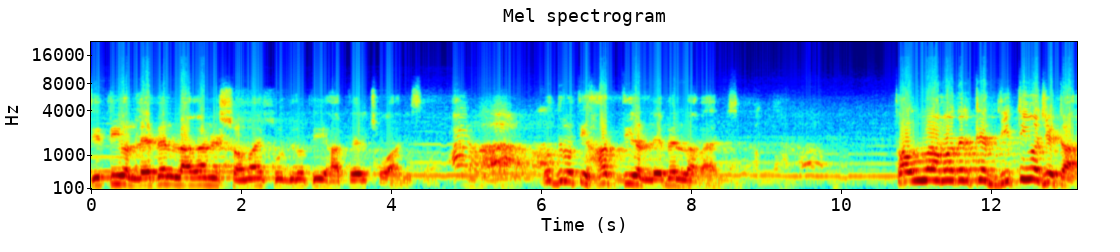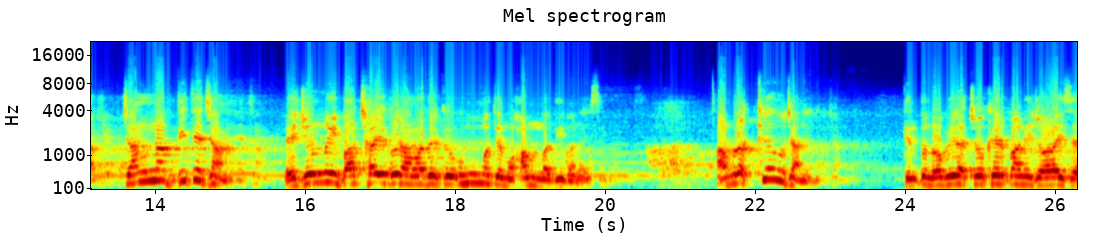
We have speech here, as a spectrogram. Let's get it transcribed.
তৃতীয় লেবেল লাগানোর সময় কুদরতি হাতের ছোঁয়া দিছে। কুদরতি হাত দিয়ে লেবেল লাগায় দিছে। আল্লাহ আমাদেরকে দ্বিতীয় যেটা, জান্নাত দিতে চান, এই জন্যই বাছাই করে আমাদেরকে উম্মতে মোহাম্মদী বানাইছে। আমরা কেউ জানি না, কিন্তু নবীরা চোখের পানি জড়াইছে,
